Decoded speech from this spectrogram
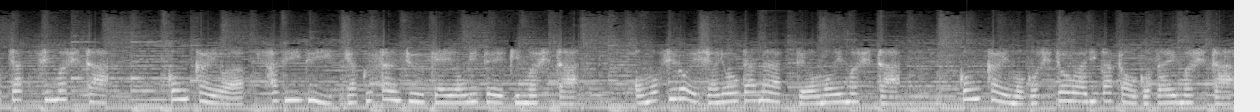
到着しました。今回は、キハ DD130 系を見ていきました。面白い車両だなって思いました。今回もご視聴ありがとうございました。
